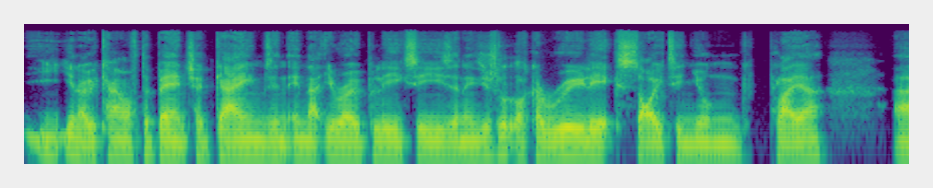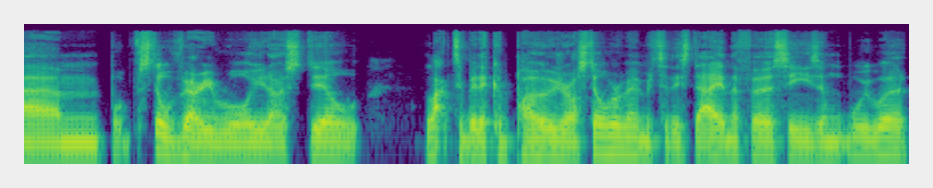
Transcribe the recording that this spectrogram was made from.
you know he came off the bench, had games in, in that Europa League season. He just looked like a really exciting young player, um, but still very raw. You know, still lacked a bit of composure. I still remember to this day in the first season we were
